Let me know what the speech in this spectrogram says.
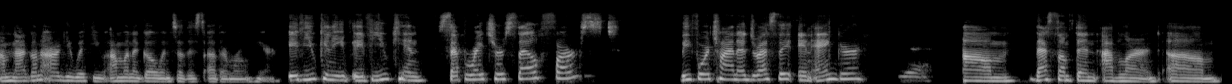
I'm not going to argue with you. I'm going to go into this other room here." If you can, if you can separate yourself first before trying to address it in anger, yeah, um, that's something I've learned. Um,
